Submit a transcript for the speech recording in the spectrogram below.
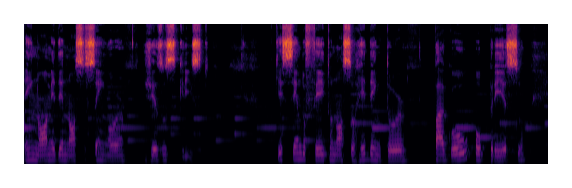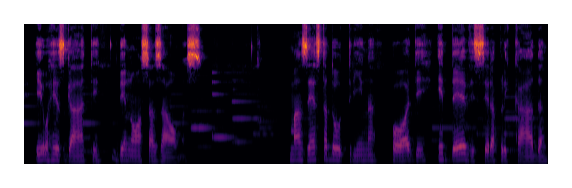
em nome de nosso Senhor Jesus Cristo, que, sendo feito nosso redentor, pagou o preço e o resgate de nossas almas. Mas esta doutrina pode e deve ser aplicada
